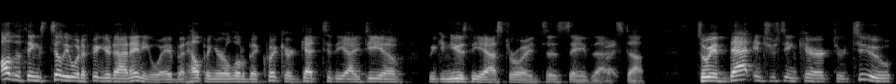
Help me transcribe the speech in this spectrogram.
all the things Tilly would have figured out anyway, but helping her a little bit quicker get to the idea of we can use the asteroid to save that right. stuff. So we have that interesting character too,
